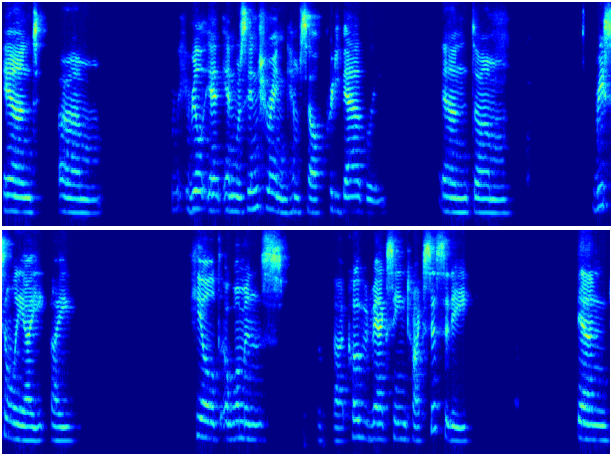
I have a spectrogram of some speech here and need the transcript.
and um, really and, and, was injuring himself pretty badly. And um, recently, I I healed a woman's uh, COVID vaccine toxicity, and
